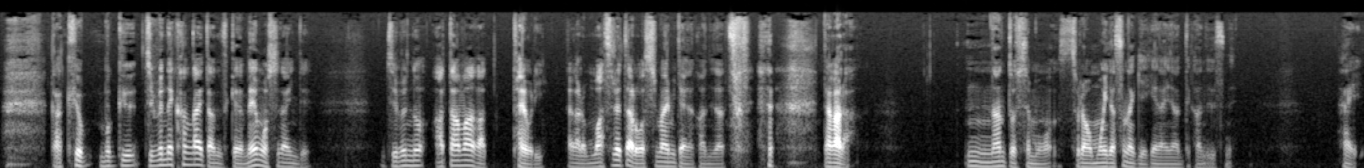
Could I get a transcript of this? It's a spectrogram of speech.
楽譜、僕自分で考えたんですけどメモしないんで、自分の頭が頼り。だから忘れたらおしまいみたいな感じなんですよね だから、うん、なんとしてもそれは思い出さなきゃいけないなって感じですね。はい。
